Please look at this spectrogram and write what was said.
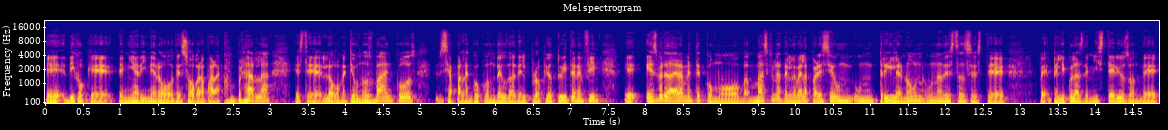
Eh, dijo que tenía dinero de sobra para comprarla, este, luego metió unos bancos, se apalancó con deuda del propio Twitter, en fin, eh, es verdaderamente como, más que una telenovela, parece un, thriller, ¿no? una de estas, este, películas de misterios donde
